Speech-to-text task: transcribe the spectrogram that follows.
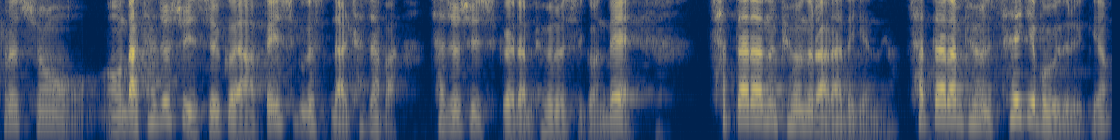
그렇죠. 어, 나 찾을 수 있을 거야. 페이스북에서 날 찾아봐. 찾을 수 있을 거라는 표현을 쓸 건데 찾다라는 표현을 알아야 되겠네요. 찾다라는 표현 세 개 보여드릴게요.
